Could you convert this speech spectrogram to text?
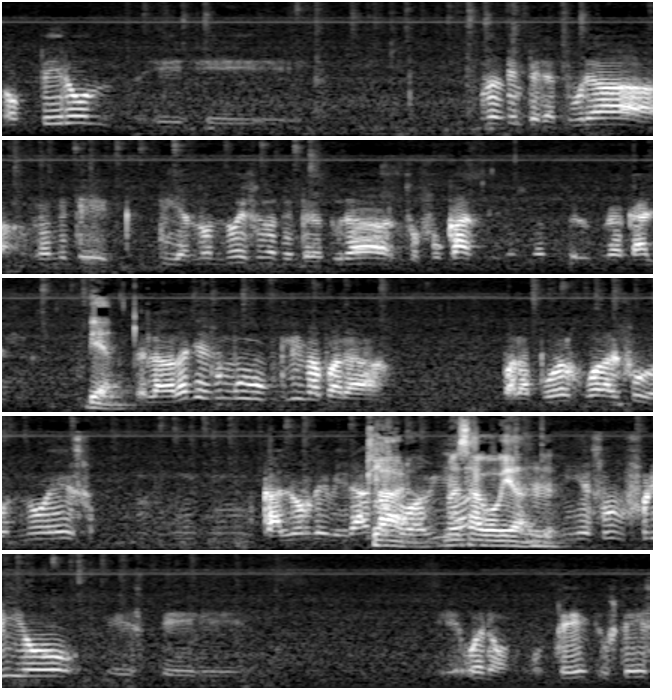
¿no? pero eh, eh, una temperatura realmente no, no es una temperatura sofocante, no es una temperatura cálida. Bien. Pero la verdad que es un muy buen clima para, para poder jugar al fútbol, no es un, calor de verano todavía, no es agobiante. Ni es un frío este, eh, bueno, usted, ustedes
